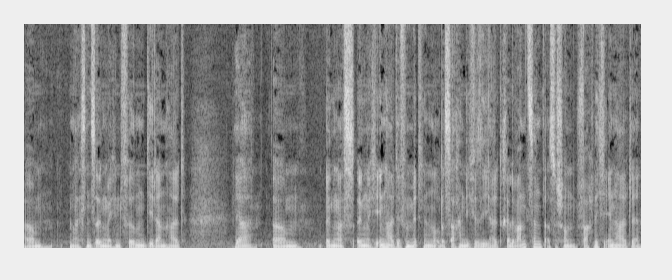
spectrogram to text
ähm, meistens irgendwelchen Firmen, die dann halt ja ähm, irgendwas, irgendwelche Inhalte vermitteln oder Sachen, die für sie halt relevant sind, also schon fachliche Inhalte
